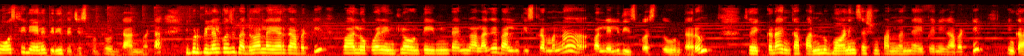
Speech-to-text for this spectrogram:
మోస్ట్లీ నేనే తిరిగి తెచ్చేసుకుంటూ ఉంటాను అనమాట ఇప్పుడు పిల్లలు కొంచెం పెద్దవాళ్ళు అయ్యారు కాబట్టి వాళ్ళు ఒకవేళ ఇంట్లో ఉంటే ఈవినింగ్ టైంలో అలాగే వాళ్ళని తీసుకురమ్మన్నా వాళ్ళు వెళ్ళి తీసుకొస్తూ ఉంటారు. సో ఇక్కడ ఇంకా పనులు మార్నింగ్ సెషన్ పనులన్నీ అయిపోయినాయి కాబట్టి ఇంకా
